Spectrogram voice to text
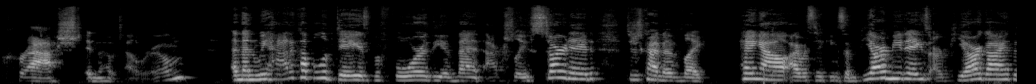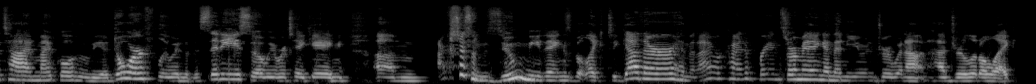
crashed in the hotel room. And then we had a couple of days before the event actually started to just kind of like hang out. I was taking some PR meetings. Our PR guy at the time, Michael, who we adore, flew into the city. So we were taking um, actually some Zoom meetings, but like together. Him and I were kind of brainstorming. And then you and Drew went out and had your little like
